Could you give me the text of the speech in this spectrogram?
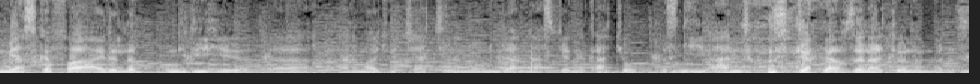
የሚያስከፋ አይደለም። እንግዲህ አድማጮቻችንን እንዳናስጨንቃቸው እስኪ አንድ ሙዚቃ ጋብዘናቸው እንመለስ።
